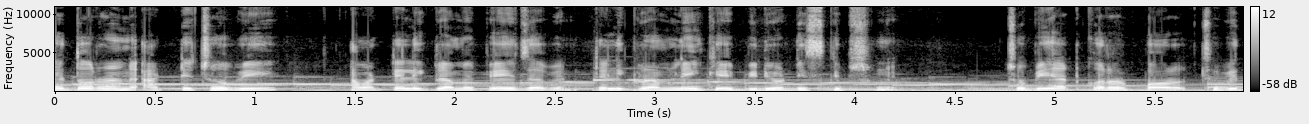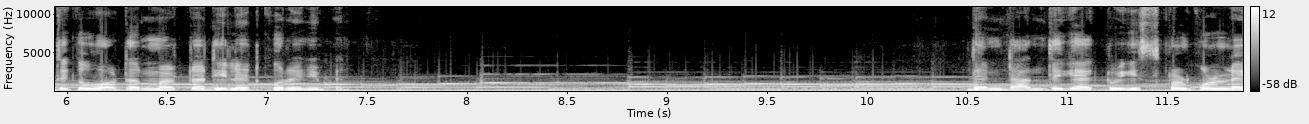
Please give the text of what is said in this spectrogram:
এই ধরনের আটটি ছবি আমার টেলিগ্রামে পেয়ে যাবেন। টেলিগ্রাম লিঙ্ক এই ভিডিও ডিসক্রিপশনে ছবি অ্যাড করার পর ছবি থেকে ওয়াটারমার্কটা ডিলিট করে নেবেন। দেন ডান দিকে একটু স্ক্রল করলে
